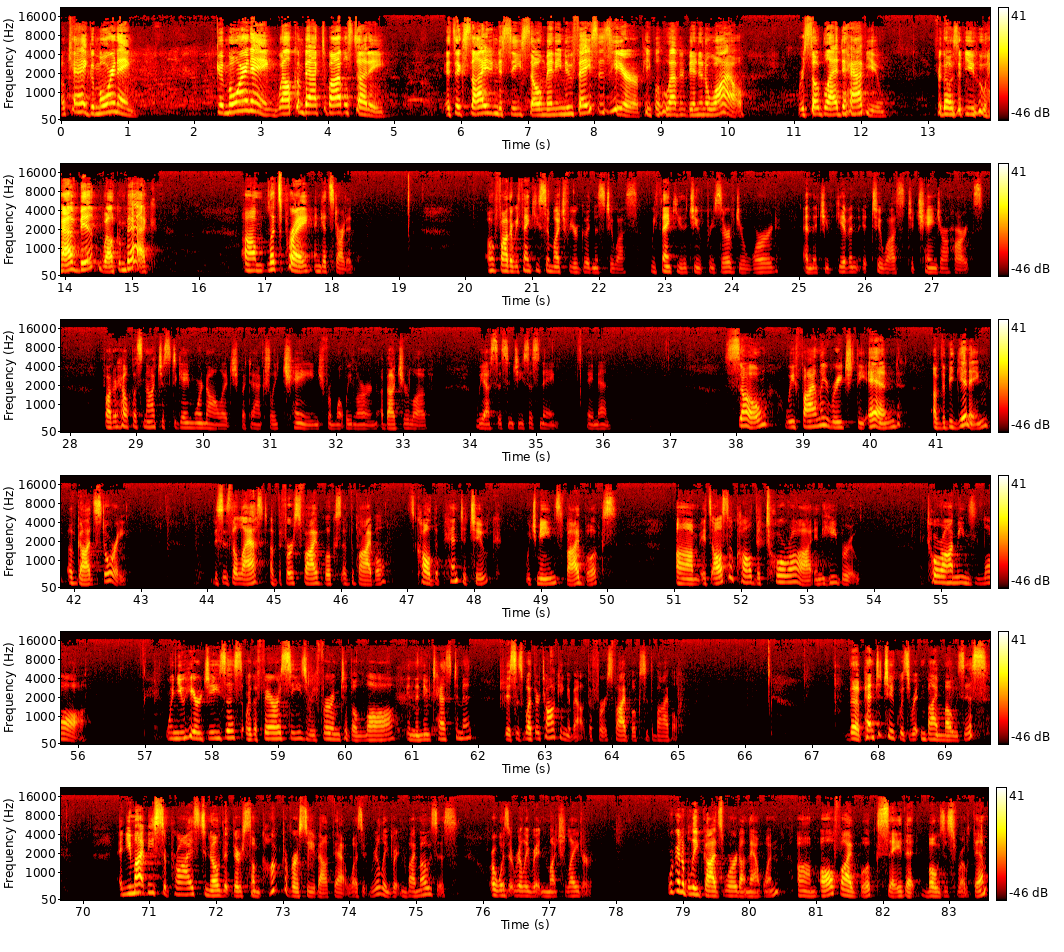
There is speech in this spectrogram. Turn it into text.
Okay, good morning. Good morning. Welcome back to Bible study. It's exciting to see so many new faces here, people who haven't been in a while. We're so glad to have you. For those of you who have been, welcome back. Um, let's pray and get started. Oh, Father, we thank you so much for your goodness to us. We thank you that you've preserved your word and that you've given it to us to change our hearts. Father, help us not just to gain more knowledge, but to actually change from what we learn about your love. We ask this in Jesus' name. Amen. So, we finally reached the end of the beginning of God's story. This is the last of the first five books of the Bible. It's called the Pentateuch, which means five books. Um, it's also called the Torah in Hebrew. Torah means law. When you hear Jesus or the Pharisees referring to the law in the New Testament, this is what they're talking about the first five books of the Bible. The Pentateuch was written by Moses, and you might be surprised to know that there's some controversy about that. Was it really written by Moses, or was it really written much later? We're going to believe God's word on that one. Um, all five books say that Moses wrote them.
